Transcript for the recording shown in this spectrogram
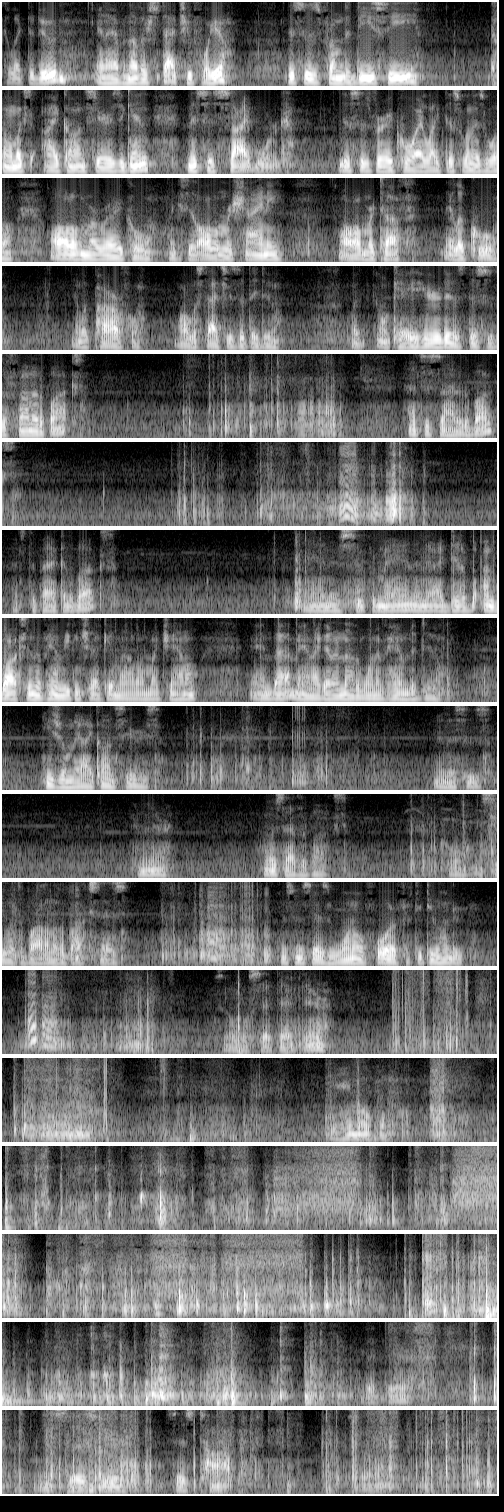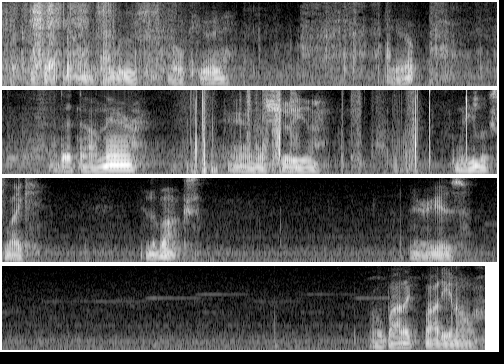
Collector Dude, and I have another statue for you. This is from the DC Comics Icon series again. This is Cyborg. This is very cool. I like this one as well. All of them are very cool. Like I said, all of them are shiny. All of them are tough. They look cool. They look powerful. All the statues that they do. But okay, here it is. This is the front of the box. That's the side of the box. That's the back of the box. And there's Superman, and I did an unboxing of him. You can check him out on my channel. And Batman, I got another one of him to do. He's from the Icon series. And this is him there. Other side of the box. Cool. Let's see what the bottom of the box says. This one says 104 5200. So we'll set that there. Get him open. That there. It says here, it says top. So that comes loose. Okay. Yep. Put that down there. And I'll show you what he looks like in the box. There he is. Robotic body and all.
